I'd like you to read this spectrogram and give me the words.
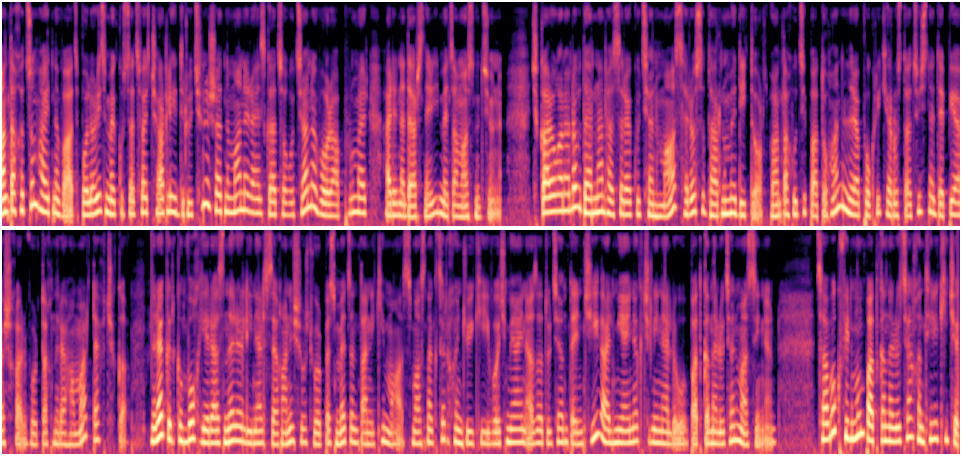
Բանտախցում հայտնված բոլորից մեկուսացված Չարլիի դրությունը շատ նման էր այն զգացողությանը, որ ապրում էր հայրենադարձների մեծամասնությունը։ Չկարողանալով դառնալ հասարակության մաս, հերոսը դառնում է դիտորդ։ Բանտախուցի պատոհանը նրա փոքրիկ հերոստացույցն է դեպի աշխարհ, որտեղ նրա համար տեղ չկա։ Նրա կրկնվող երազները լինել սեղանի շուրջ որպես մեծ ընտանիքի մաս, մասնակցել խնջույքի ոչ միայն ազատության տենչի, այլ միայնակ չլինելու պատկանելության մասին են։ Ցավոք ֆիլմում պատկանելության խնդիրը քիչ է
